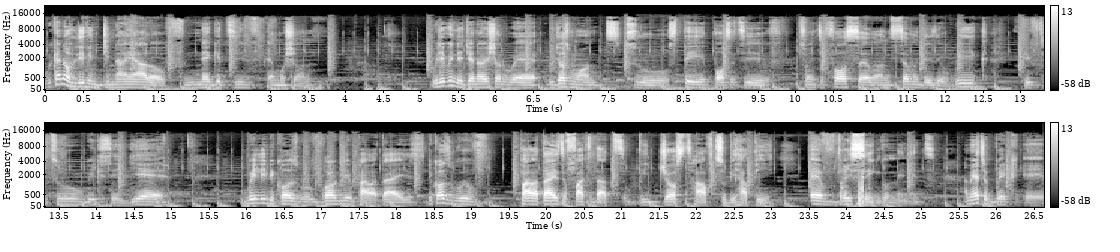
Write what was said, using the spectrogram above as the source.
we kind of live in denial of negative emotion. We live in a generation where we just want to stay positive 24 7, 7 days a week, 52 weeks a year. Really, because we've wrongly prioritized, because we've prioritized the fact that we just have to be happy every single minute. I'm here to break a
